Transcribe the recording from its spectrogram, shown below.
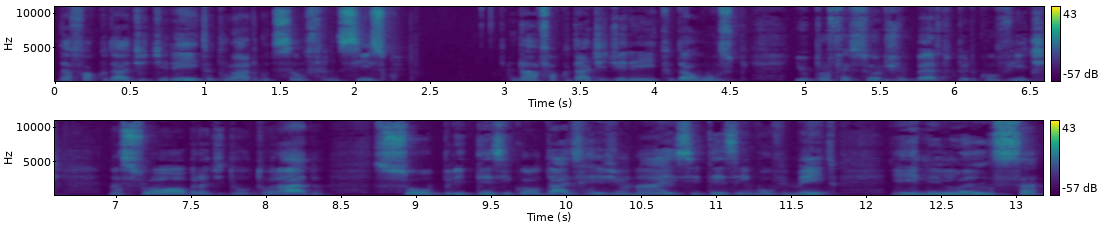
da Faculdade de Direito do Largo de São Francisco, da Faculdade de Direito da USP. E o professor Gilberto Berkovitch, na sua obra de doutorado sobre desigualdades regionais e desenvolvimento, ele lança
